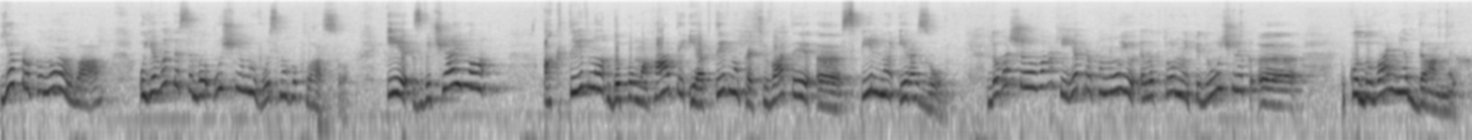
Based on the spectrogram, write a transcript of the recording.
Я пропоную вам уявити себе учнями 8 класу і, звичайно, активно допомагати і активно працювати е, спільно і разом. До вашої уваги я пропоную електронний підручник е, кодування даних.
